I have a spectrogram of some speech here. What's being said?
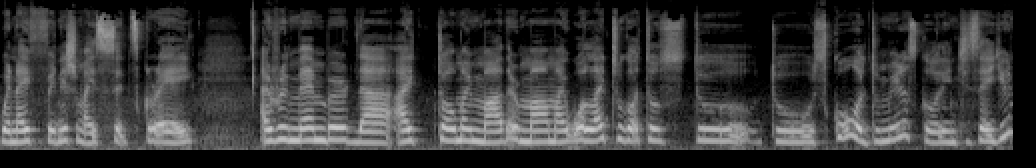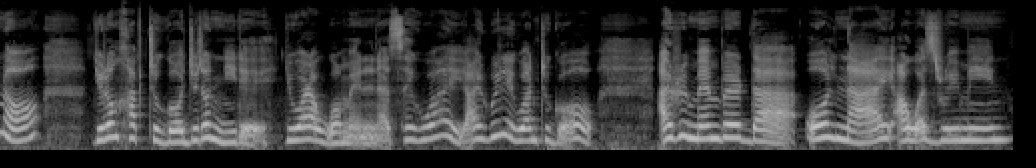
when i finished my sixth grade i remember that i told my mother mom i would like to go to to to school to middle school. And she said you know you don't have to go you don't need it. You are a woman. And i said why? I really want to go. I remember that all night i was dreaming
